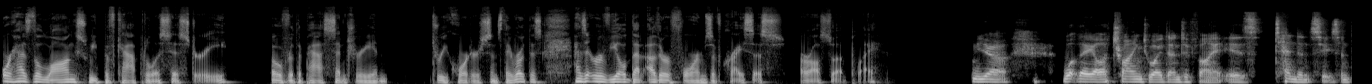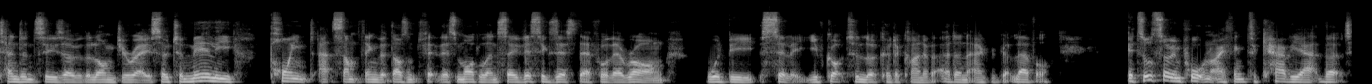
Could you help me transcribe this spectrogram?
or has the long sweep of capitalist history over the past century and three quarters since they wrote this, has it revealed that other forms of crisis are also at play? Yeah. What they are trying to identify is tendencies and tendencies over the longue durée. So to merely point at something that doesn't fit this model and say this exists, therefore they're wrong, would be silly. You've got to look at a kind of at an aggregate level. It's also important, I think, to caveat that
